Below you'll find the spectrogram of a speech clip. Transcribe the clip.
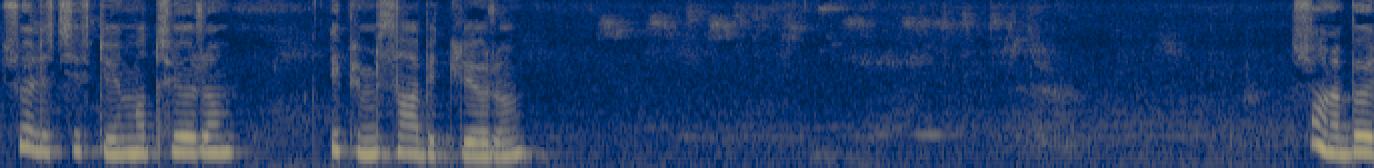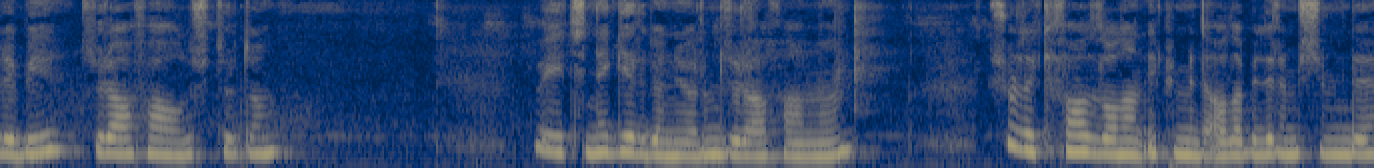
Şöyle çift düğüm atıyorum. İpimi sabitliyorum. Sonra böyle bir zürafa oluşturdum. Ve içine geri dönüyorum zürafamın. Şuradaki fazla olan ipimi de alabilirim şimdi.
